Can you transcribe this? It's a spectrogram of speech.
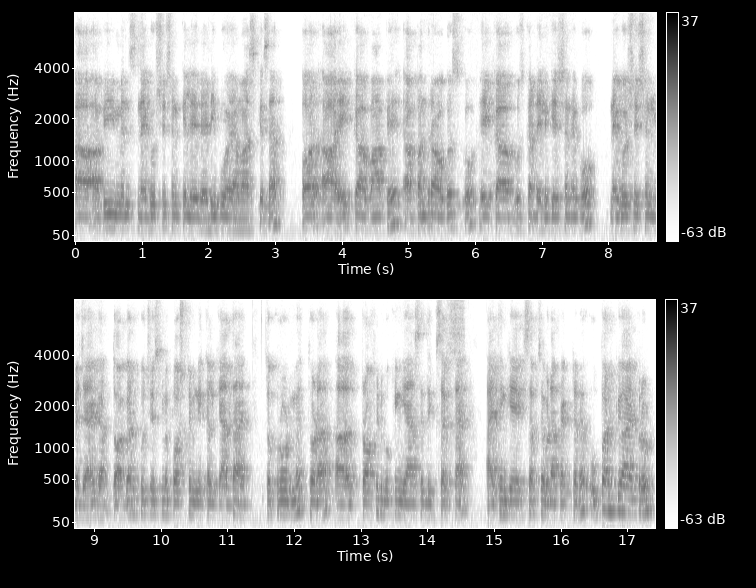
अभी मीन्स नेगोशिएशन के लिए रेडी हुआ है हमास के साथ, और एक वहाँ पे पंद्रह अगस्त को एक उसका डेलीगेशन है, वो नेगोशिएशन में जाएगा। तो अगर कुछ इसमें पॉजिटिव निकल के आता है तो क्रूड में थोड़ा प्रॉफिट बुकिंग यहाँ से दिख सकता है। आई थिंक ये एक सबसे बड़ा फैक्टर है। ऊपर क्यों आए क्रूड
